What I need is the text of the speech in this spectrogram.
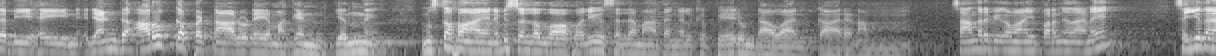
ദബിഹൈൻ രണ്ട് അറുക്കപ്പെട്ട ആളുടെ മകൻ എന്ന് മുസ്തഫായ നബി സല്ലാഹു അലൈഹി വസല്ലമ തങ്ങൾക്ക് പേരുണ്ടാവാൻ കാരണം. സാന്ദർഭികമായി പറഞ്ഞതാണ് സയ്യിദന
